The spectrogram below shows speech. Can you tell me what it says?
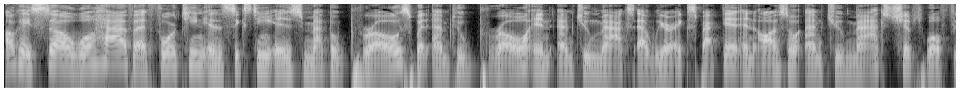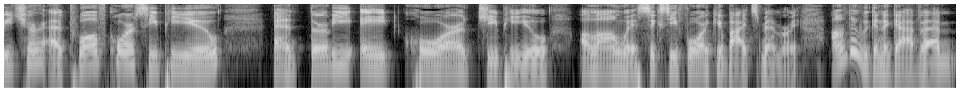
Okay, so we'll have a 14 and 16 inch MacBook Pros with M2 Pro and M2 Max as we are expected, and also M2 Max chips will feature a 12 core CPU and 38 core GPU along with 64 gigabytes memory. I don't think we're gonna have a um,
